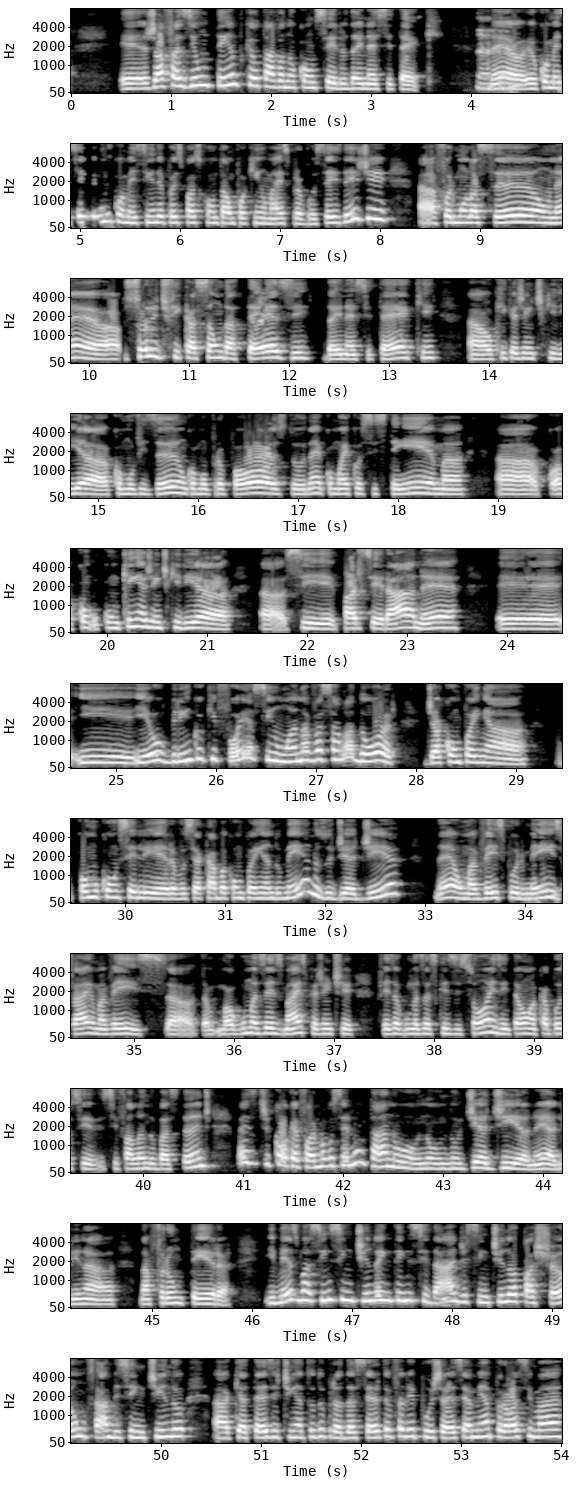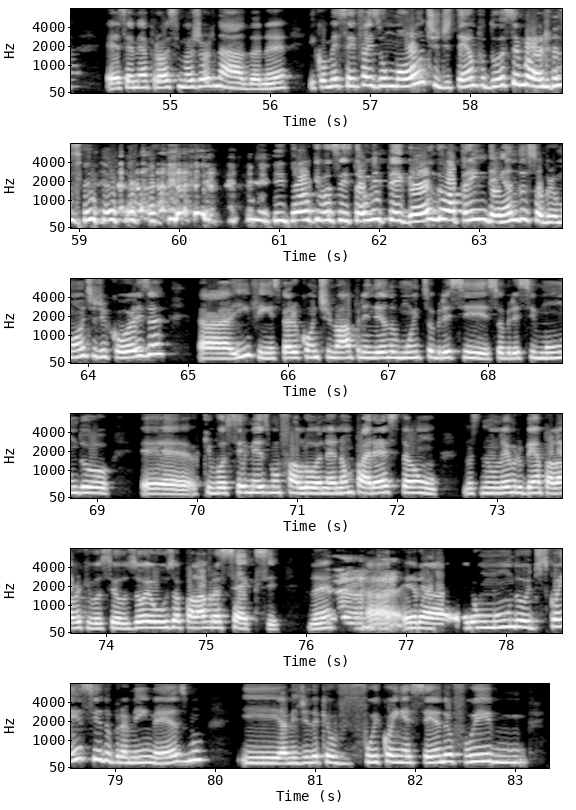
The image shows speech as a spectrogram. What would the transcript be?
é, já fazia um tempo que eu estava no conselho da Inestec. Uhum. Né? Eu comecei bem no comecinho, depois posso contar um pouquinho mais para vocês, desde a formulação, né, a solidificação da tese da Inestec, ah, o que, que a gente queria como visão, como propósito, né, como ecossistema, ah, com, com, quem a gente queria ah, se parcerar, né, é, e, e, eu brinco que foi assim um ano avassalador de acompanhar. Como conselheira, você acaba acompanhando menos o dia a dia, né, uma vez por mês, vai, uma vez, uh, algumas vezes mais, porque a gente fez algumas aquisições, então acabou se, se falando bastante, mas de qualquer forma você não está no, no, no, dia a dia, né, ali na, na fronteira. E mesmo assim, sentindo a intensidade, sentindo a paixão, sabe, sentindo uh, que a tese tinha tudo para dar certo, eu falei, puxa, essa é a minha próxima essa é a minha próxima jornada, né? E comecei faz um monte de tempo, duas semanas. então, que vocês estão me pegando, aprendendo sobre um monte de coisa. Uh, enfim, espero continuar aprendendo muito sobre esse, sobre esse mundo é, que você mesmo falou, né? Não parece tão. Não, não, lembro bem a palavra que você usou, eu uso a palavra sexy, né? Uhum. Uh, era, era um mundo desconhecido para mim mesmo. E à medida que eu fui conhecendo, eu fui.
